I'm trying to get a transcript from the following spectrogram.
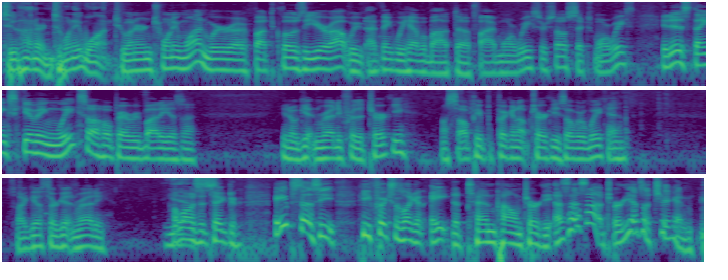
221. 221. We're uh, about to close the year out. We, I think we have about uh, five more weeks or so, six more weeks. It is Thanksgiving week, so I hope everybody is, uh, you know, getting ready for the turkey. I saw people picking up turkeys over the weekend, so I guess they're getting ready. How long does it take to? Abe says he he fixes like an eight to ten pound turkey. I said, that's not a turkey. That's a chicken.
